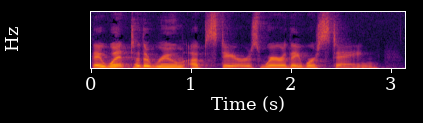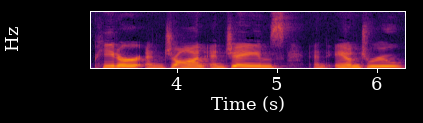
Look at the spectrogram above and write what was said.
they went to the room upstairs where they were staying Peter and John and James and Andrew,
